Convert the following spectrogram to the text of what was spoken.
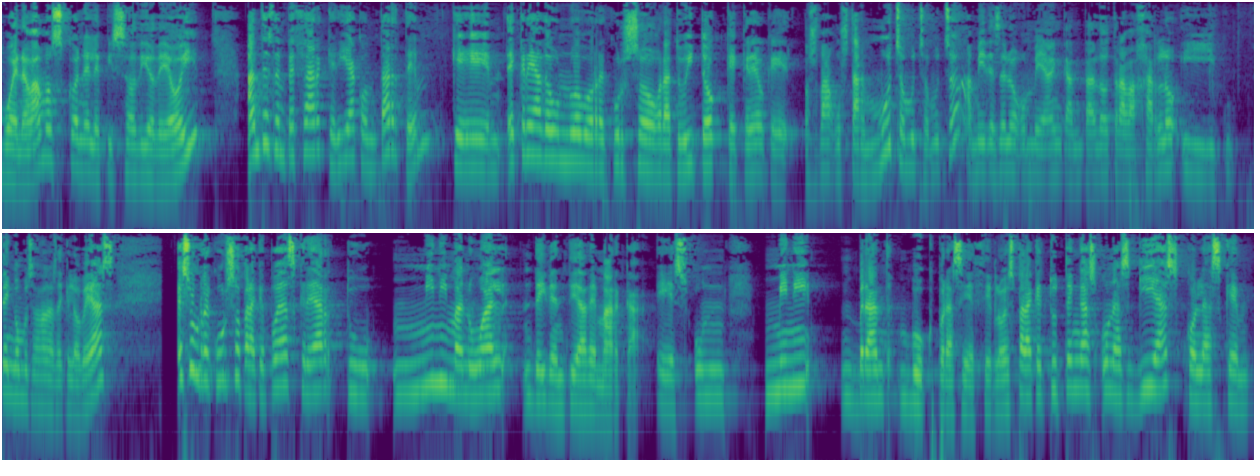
Bueno, vamos con el episodio de hoy. Antes de empezar, quería contarte que he creado un nuevo recurso gratuito que creo que os va a gustar mucho, mucho, mucho. A mí, desde luego, me ha encantado trabajarlo y tengo muchas ganas de que lo veas. Es un recurso para que puedas crear tu mini manual de identidad de marca. Es un mini brand book, por así decirlo. Es para que tú tengas unas guías con las que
